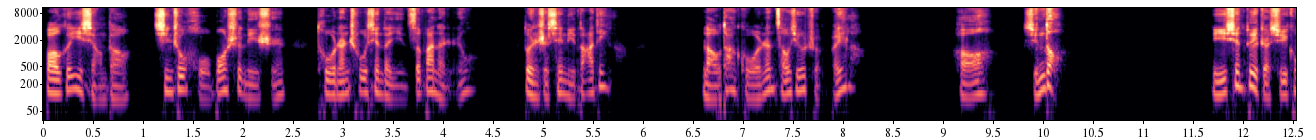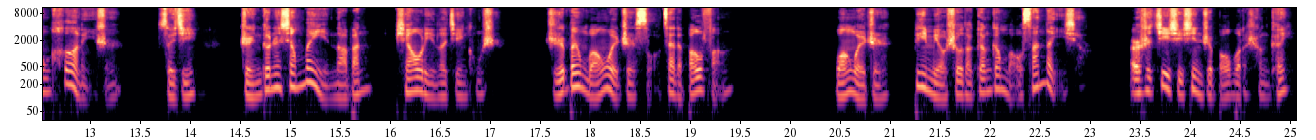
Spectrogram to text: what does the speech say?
宝哥一想到清除火波势力时突然出现的影子般的人物，顿时心里大定啊！老大果然早就有准备了。好，行动！李现对着虚空喝了一声，随即。整个人像魅影那般飘离了监控室，直奔王伟志所在的包房。王伟志并没有受到刚刚毛三的影响，而是继续兴致勃勃的唱 K。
